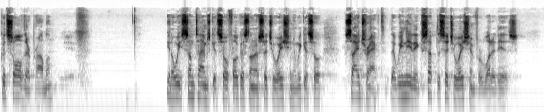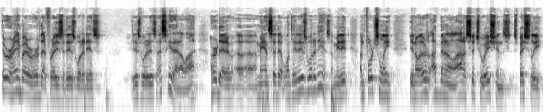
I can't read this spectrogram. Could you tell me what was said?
could solve their problem. You know, we sometimes get so focused on our situation and we get so sidetracked that we need to accept the situation for what it is. Ever anybody ever heard that phrase? It is what it is. It is what it is. I say that a lot. I heard that a, a man said that one day. It is what it is. I mean, it. Unfortunately, you know, I've been in a lot of situations, especially,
